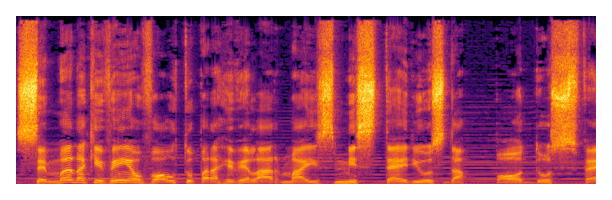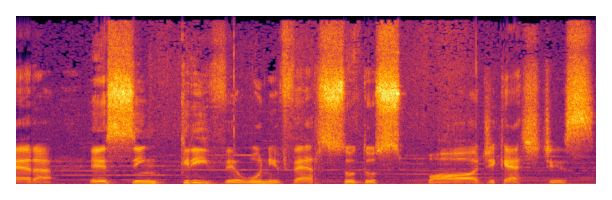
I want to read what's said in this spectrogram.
Semana que vem eu volto para revelar mais mistérios da Podosfera, esse incrível universo dos podcasts.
